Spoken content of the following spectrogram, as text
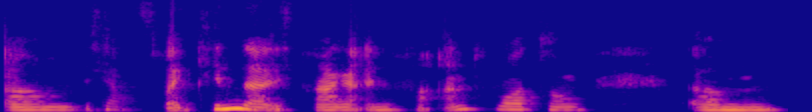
ähm, ich habe zwei Kinder, ich trage eine Verantwortung. Ähm,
